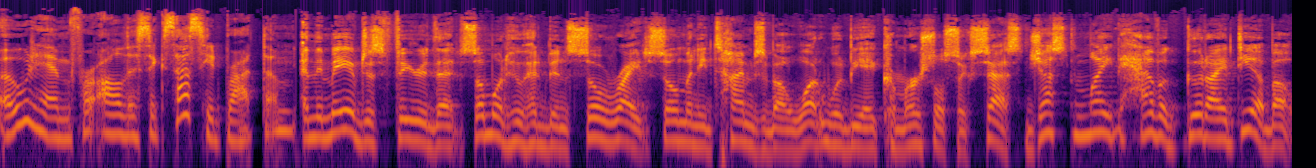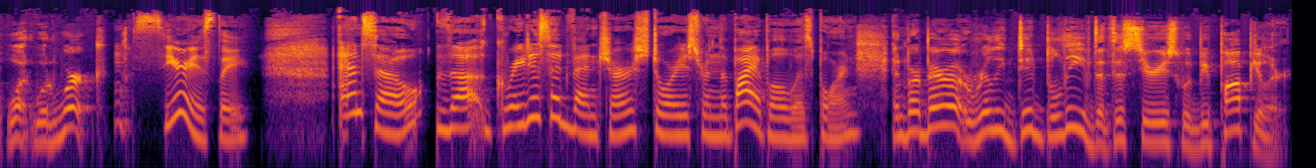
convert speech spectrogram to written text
owed him for all the success he'd brought them. And they may have just figured that someone who had been so right so many times about what would be a commercial success just might have a good idea about what would work. Seriously. And so, the greatest adventure stories from the Bible was born. And Barbera really did believe that this series would be popular.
